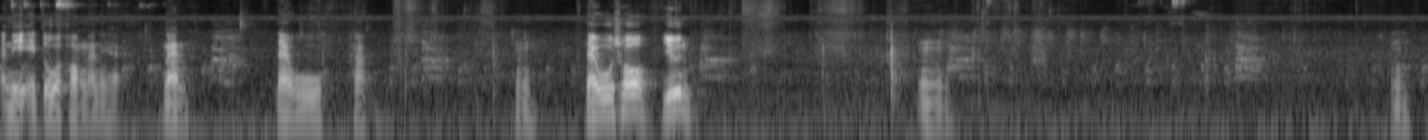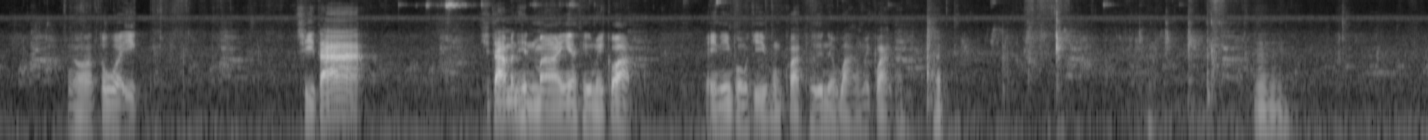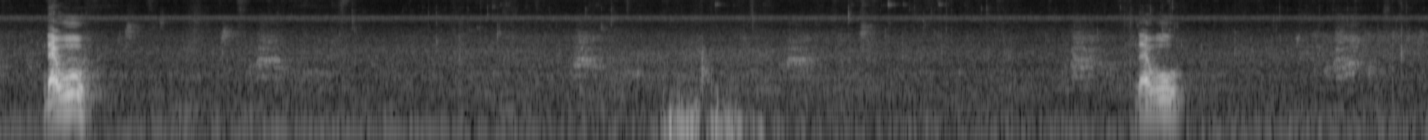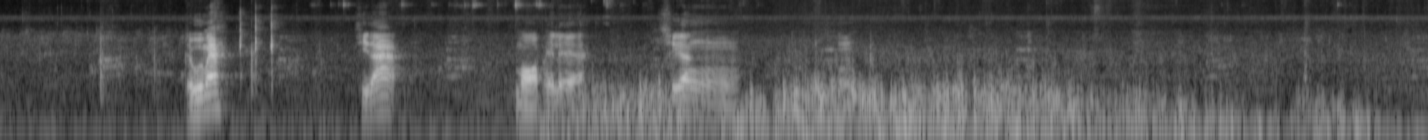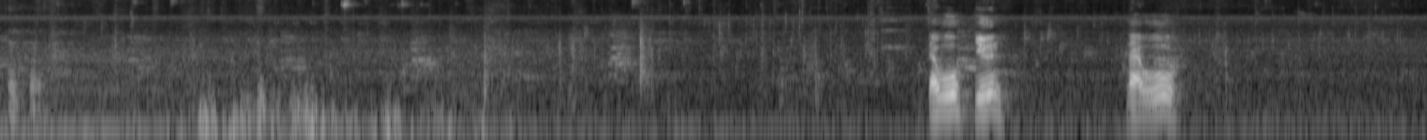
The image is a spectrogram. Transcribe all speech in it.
อันนี้ไอตัวของนั่นเนี่ยฮะ นั่น แดวูครับแดวูโชว์ยืนอืมอืมงอตัวอีก ชีตาชีตามันเห็นไม้ไงถือไม้กวาดไอ้นี่ผมเมื่อกี้ผมกวาดพื้นเดี๋ยววางไม้กวาดกันครับ อืมแดวู เดวูเดวูไหมชีต้าหมอบให้เลยอะเชื่องเดวูยืนเดวู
